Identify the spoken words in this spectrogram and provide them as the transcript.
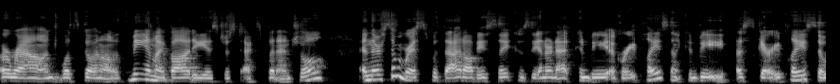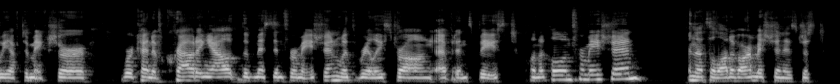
around what's going on with me and my body is just exponential. And there's some risk with that, obviously, because the internet can be a great place and it can be a scary place. So we have to make sure we're kind of crowding out the misinformation with really strong evidence based clinical information. And that's a lot of our mission is just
